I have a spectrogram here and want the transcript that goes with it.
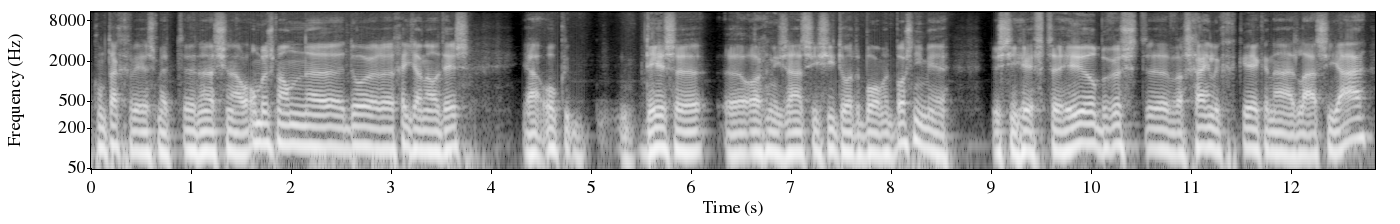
contact geweest met de nationale ombudsman door Gert-Jan. Ja, ook deze organisatie ziet door de boom het bos niet meer. Dus die heeft heel bewust waarschijnlijk gekeken naar het laatste jaar.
